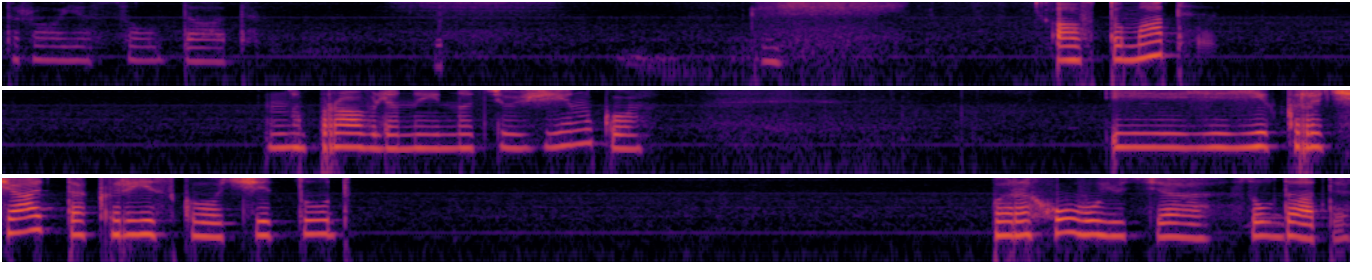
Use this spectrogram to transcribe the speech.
троє солдат. Автомат направлений на цю жінку. І її кричать так різко, чи тут переховуються солдати.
